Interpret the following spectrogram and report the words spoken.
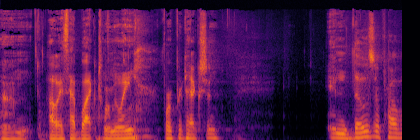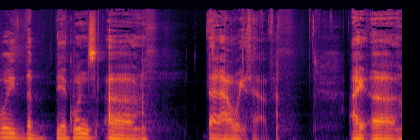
Um, I always have black tourmaline for protection. And those are probably the big ones uh, that I always have. I uh,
